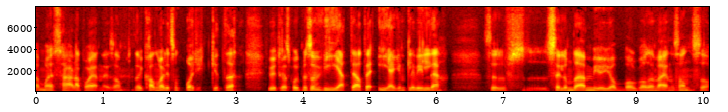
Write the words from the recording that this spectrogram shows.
jeg må jeg sæla på igjen, liksom. Det kan være litt sånn orkete utgangspunkt, men så vet jeg at jeg egentlig vil det. Selv om det er mye jobb å gå den veien og sånn, så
